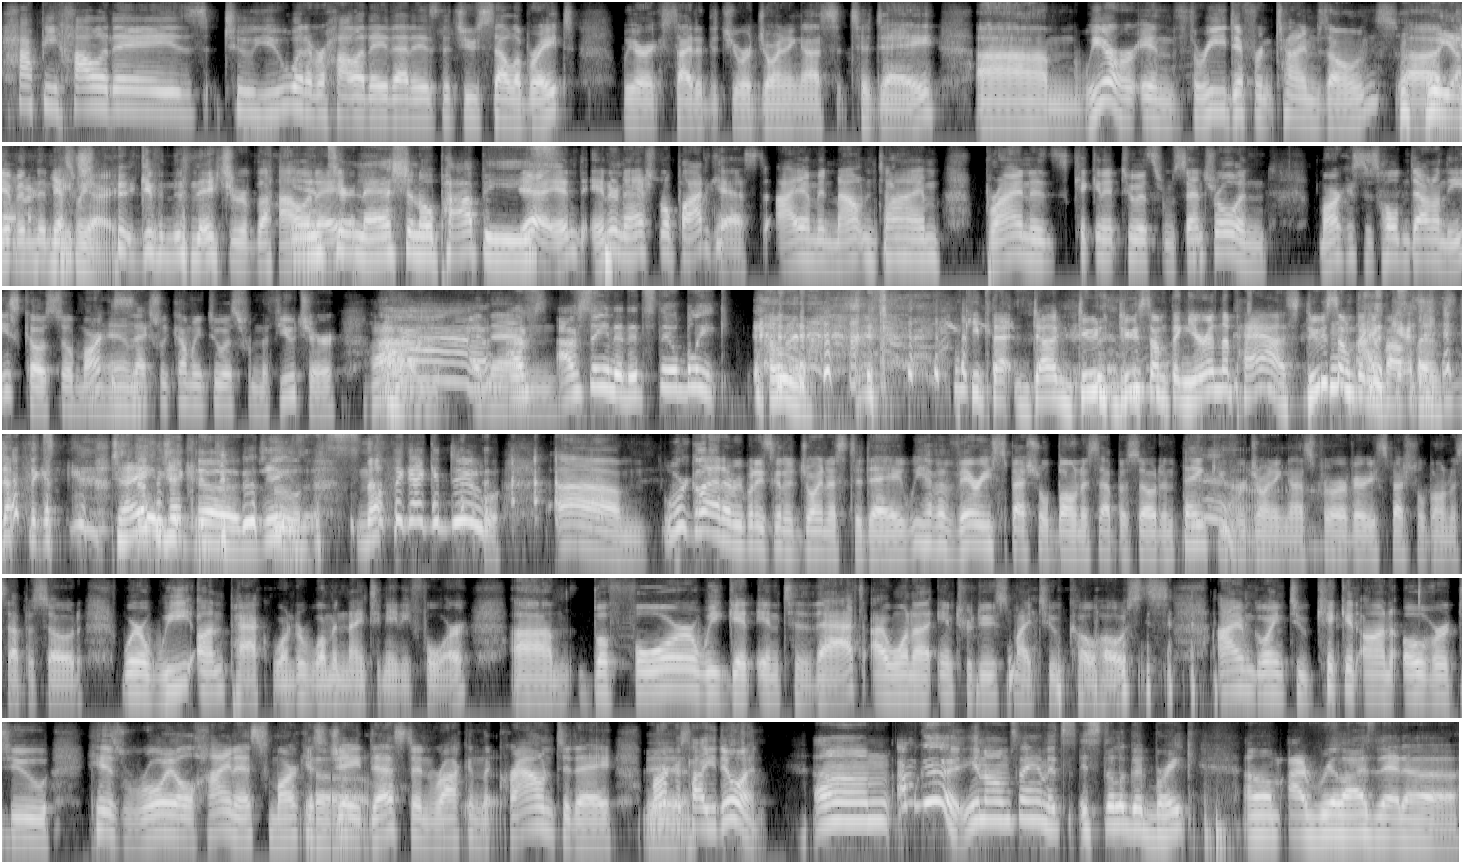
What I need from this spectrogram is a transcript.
Happy holidays to you, whatever holiday that is that you celebrate. We are excited that you are joining us today. Um, we are in three different time zones, uh, given are. the Yes, we nature, given the nature of the holiday. International poppies. Yeah, in, international podcast. I am in Mountain Time. Brian is kicking it to us from Central, and Marcus is holding down on the East Coast. So Marcus is actually coming to us from the future. Ah, Um, and I've, I've seen it. It's still bleak. Oh, keep that, Doug. Do do something. You're in the past. Do something about this. Nothing, I can- Change nothing it, can Doug. do. Jesus. Nothing I can do. Um, we're glad everybody's going to join us today. We have a very special bonus episode, and thank you for joining us for our very special bonus episode where we unpack Wonder Woman 1984. Um, before we get into that, I want to introduce my two co-hosts. I'm going to kick it on over to His Royal Highness Marcus J. Yeah. Destin, rocking the crown today. Marcus, how you doing? Um, I'm good. You know what I'm saying? It's it's still a good break. Um, I realize that uh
